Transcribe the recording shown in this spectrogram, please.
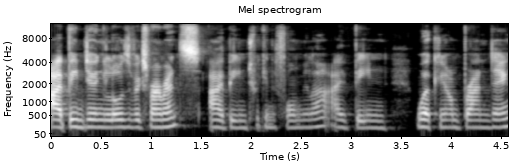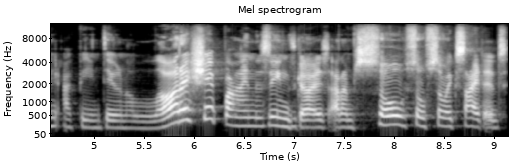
I've been doing loads of experiments. I've been tweaking the formula. I've been working on branding. I've been doing a lot of shit behind the scenes, guys. And I'm so, so, so excited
